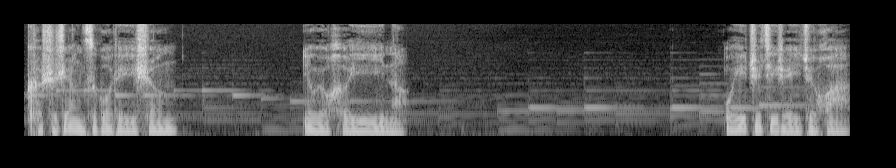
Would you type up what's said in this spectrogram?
可是这样子过的一生，又有何意义呢？我一直记着一句话。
